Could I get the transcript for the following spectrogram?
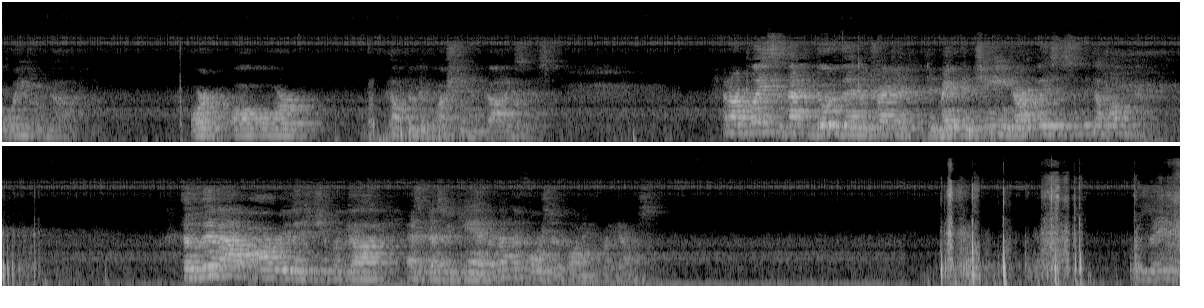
away from God, or or, or help them to question if God exists. And our place is not to go to them and try to, to make them change. Our place is simply to love them. To live out our relationship with God as best we can, but not to force it upon anybody else. Hosea is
